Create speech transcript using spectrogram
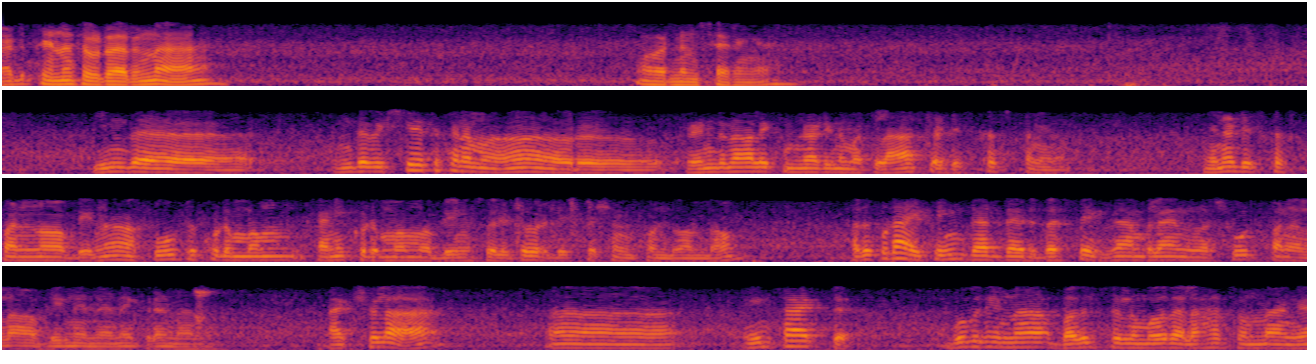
அடுத்து என்ன சொல்றாருன்னா ஒரு நிமிஷம் இருங்க. இந்த இந்த விஷயத்துக்கு நம்ம ஒரு ரெண்டு நாளைக்கு முன்னாடி நம்ம கிளாஸ்ல டிஸ்கஸ் பண்ணினோம். என்ன டிஸ்கஸ் பண்ணோம் அப்படின்னா கூட்டு குடும்பம் தனி குடும்பம் அப்படின்னு சொல்லிட்டு ஒரு டிஸ்கஷன் கொண்டு வந்தோம். அது கூட I think that that best எக்ஸாம்பிளாக நம்ம ஷூட் பண்ணலாம் அப்படின்னு நினைக்கிறேன் நான். ஆக்சுவலாக இன்ஃபேக்ட் பூபதினா பதில் சொல்லும்போது அழகா சொன்னாங்க.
